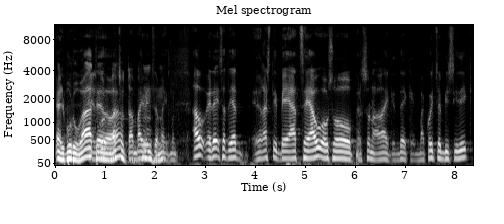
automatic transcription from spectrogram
El buru bat edo, eh? batzutan bai, mm -hmm. bai. Bueno, hau ere izateat egazti behatze hau oso persona da, dek, bakoitzen bizidik,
